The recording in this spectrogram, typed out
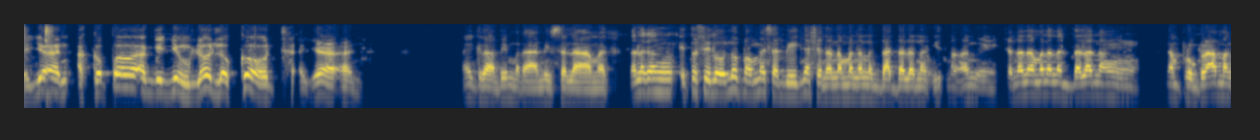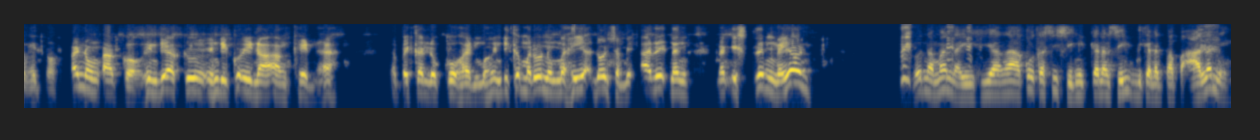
Ayan, ako po ang inyong lolo ko. Ayan. Ay grabe, maraming salamat. Talagang ito si Lolo, pamay sabihin niya siya na naman ang nagdadala ng, ng ano eh. Siya na naman ang nagdala ng ng programang ito. Anong ako? Hindi ako, hindi ko inaangkin, ha? Abay kalukuhan mo. Hindi ka marunong mahiya doon sa may-ari ng, ng stream ngayon. Doon naman, nahihiya nga ako kasi singit ka ng singit, di ka nagpapaalam eh.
